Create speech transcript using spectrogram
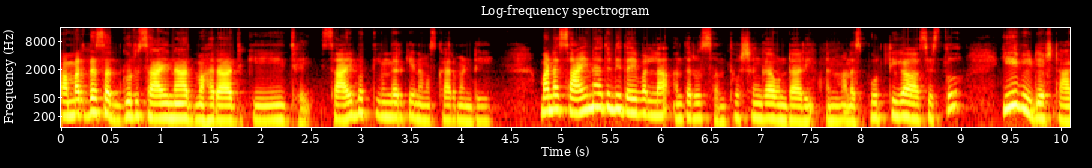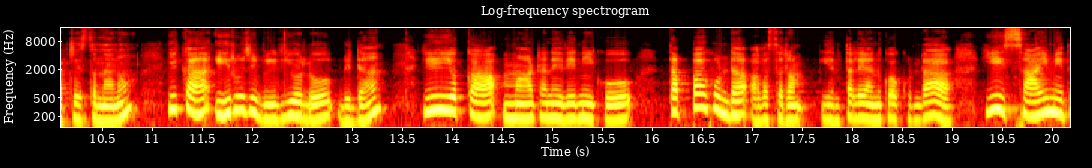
సమర్థ సద్గురు సాయినాథ్ మహారాజ్కి జై. సాయి భక్తులందరికీ నమస్కారం అండి. మన సాయినాథుని దయ వల్ల అందరూ సంతోషంగా ఉండాలి అని మనస్ఫూర్తిగా ఆశిస్తూ ఈ వీడియో స్టార్ట్ చేస్తున్నాను. ఇక ఈరోజు వీడియోలో బిడ్డ ఈ యొక్క మాట అనేది నీకు తప్పకుండా అవసరం. ఎంతలే అనుకోకుండా ఈ సాయి మీద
